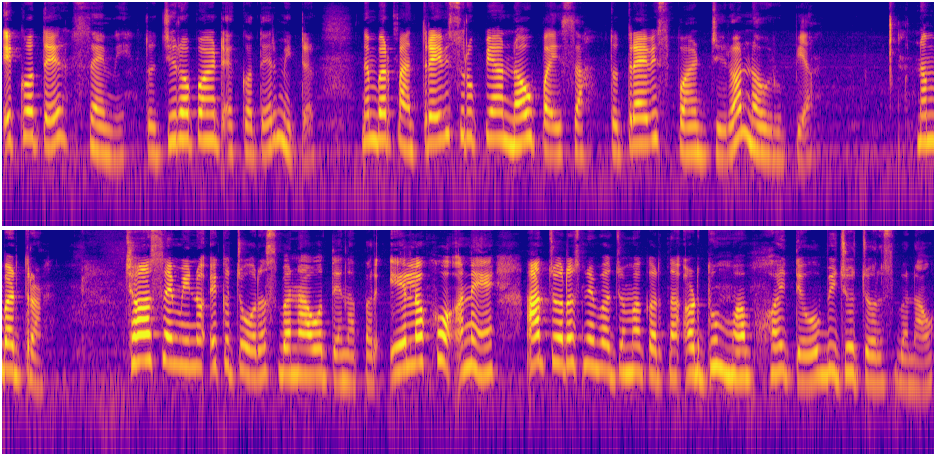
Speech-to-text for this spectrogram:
એકોતેર સેમી, તો ઝીરો પોઈન્ટ એકોતેર મીટર. નંબર પાંચ ત્રેવીસ રૂપિયા નવ પૈસા, તો ત્રેવીસ પોઈન્ટ ઝીરો નવ રૂપિયા. નંબર ત્રણ છ સેમીનો એક ચોરસ બનાવો તેના પર એ લખો અને આ ચોરસને બાજુમાં કરતાં અડધું માપ હોય તેવો બીજો ચોરસ બનાવો.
